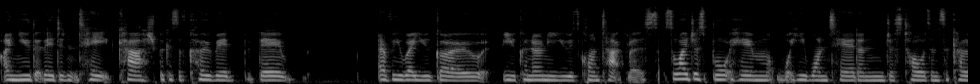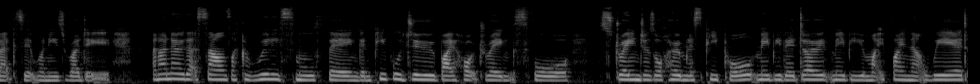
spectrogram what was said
I knew that they didn't take cash because of COVID, they everywhere you go you can only use contactless. So I just brought him what he wanted and just told him to collect it when he's ready. And I know that sounds like a really small thing, and people do buy hot drinks for strangers or homeless people. Maybe they don't, maybe you might find that weird.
